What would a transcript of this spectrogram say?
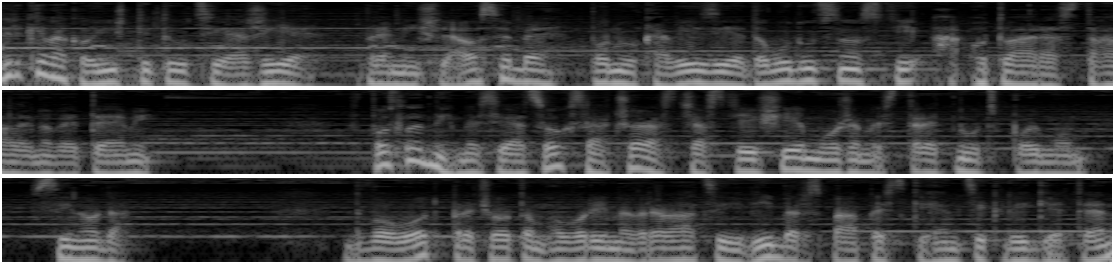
Cirkev ako inštitúcia žije, premýšľa o sebe, ponúka vízie do budúcnosti a otvára stále nové témy. V posledných mesiacoch sa čoraz častejšie môžeme stretnúť s pojmom synoda. Dôvod, prečo o tom hovoríme v relácii Výber z pápežských encyklík je ten,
